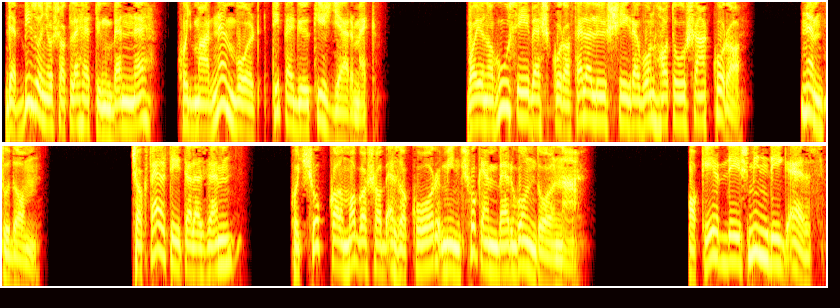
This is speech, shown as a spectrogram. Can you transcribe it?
de bizonyosak lehetünk benne, hogy már nem volt tipegő kisgyermek. Vajon a húsz éves kora felelősségre vonhatóság kora? Nem tudom. Csak feltételezem, hogy sokkal magasabb ez a kor, mint sok ember gondolná. A kérdés mindig ez.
